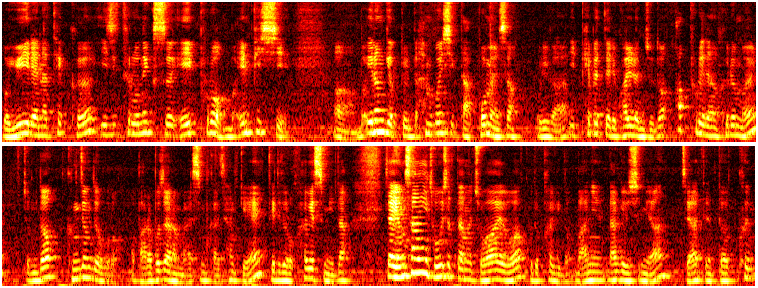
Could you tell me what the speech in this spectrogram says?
뭐 유일 에너테크 이지트로닉스 에이프로 뭐 NPC 어, 뭐 이런 기업들도 한 번씩 다 보면서 우리가 이 폐배터리 관련주도 앞으로에 대한 흐름을 좀 더 긍정적으로 바라보자는 말씀까지 함께 드리도록 하겠습니다. 자, 영상이 좋으셨다면 좋아요와 구독하기도 많이 남겨주시면 저한테 더 큰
